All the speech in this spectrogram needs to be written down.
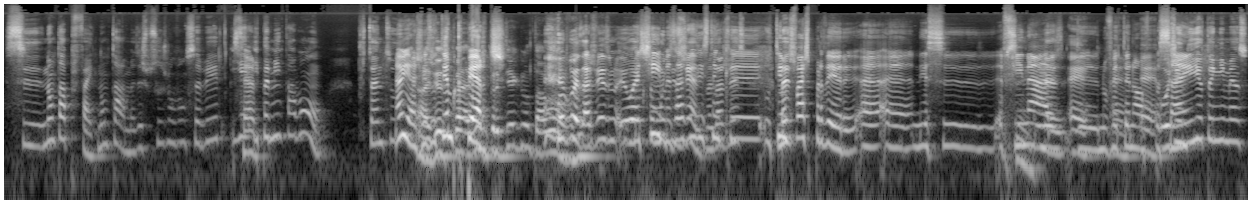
se não está perfeito, não está, mas as pessoas não vão saber e, é, e para mim está bom Portanto, Não, e às vezes o tempo que às vezes perdes. para ti é que não está bom. pois, às vezes eu é Mas sim, mas às vezes tem que. o tempo mas- que vais perder nesse afinar Mas é, de 99 é, é. para Hoje em 100. dia eu tenho imenso,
